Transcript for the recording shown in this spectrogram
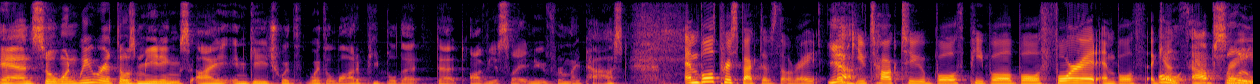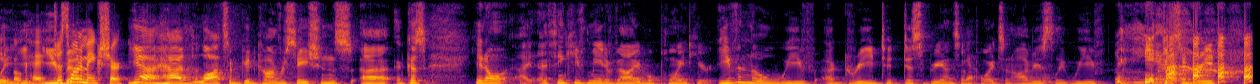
And so when we were at those meetings, I engaged with with a lot of people that that obviously I knew from my past. and both perspectives, though, right? Yeah. Like you talked to both people, both for it and both against oh, it. right? absolutely. You- Okay. you Just bet. want to make sure. Yeah, I had lots of good conversations because, you know, I, I think you've made a valuable point here. Even though we've agreed to disagree on some points, and obviously we've disagreed. I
